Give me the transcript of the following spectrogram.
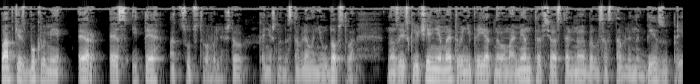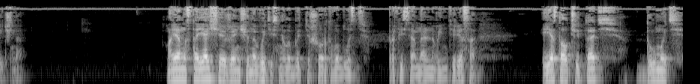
Папки с буквами Р, С и Т отсутствовали, что, конечно, доставляло неудобства, но за исключением этого неприятного момента все остальное было составлено безупречно. Моя настоящая женщина вытеснила Бетти Шорт в область профессионального интереса, и я стал читать, думать,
